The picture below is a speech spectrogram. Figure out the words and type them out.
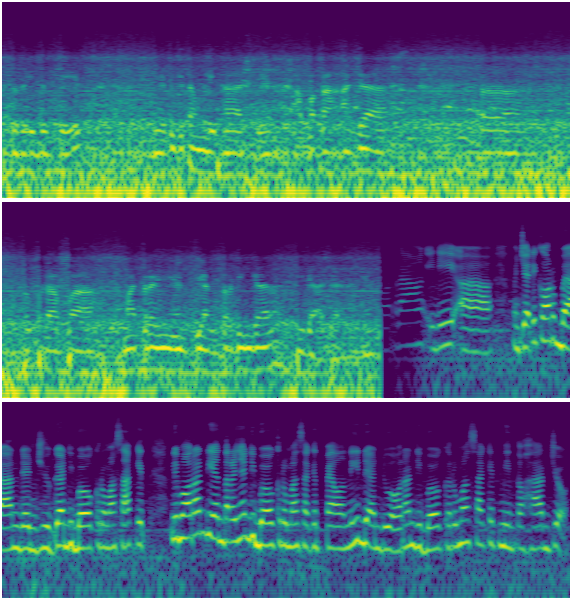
metode induktif, yaitu kita melihat ya, apakah ada uh, beberapa material yang tertinggal, tidak ada. Ya ini uh, menjadi korban dan juga dibawa ke rumah sakit. Lima orang di antaranya dibawa ke rumah sakit Pelni dan dua orang dibawa ke rumah sakit Minto Harjo.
